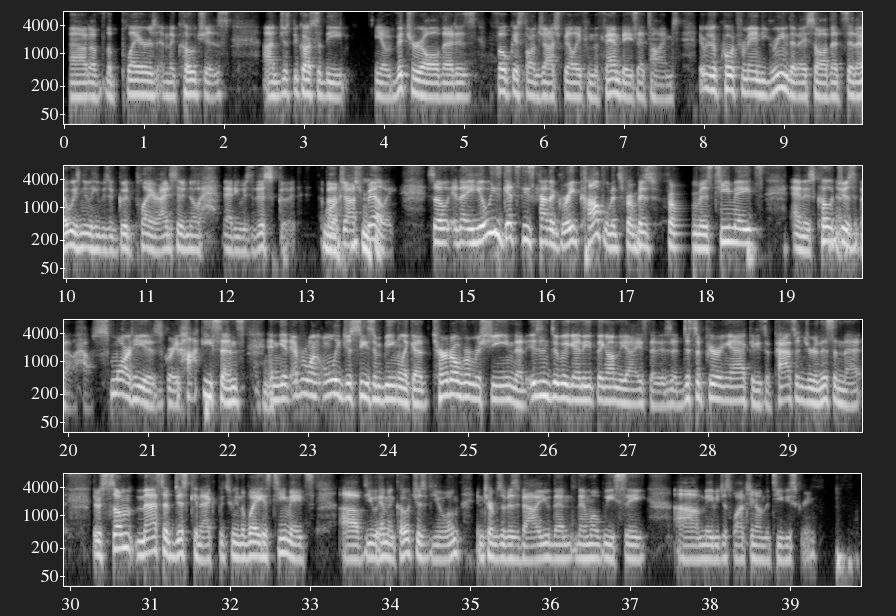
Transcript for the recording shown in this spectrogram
out of the players and the coaches um, just because of the you know vitriol that is focused on Josh Bailey from the fan base at times. There was a quote from Andy Greene that I saw that said, "I always knew he was a good player. I just didn't know that he was this good." About right. Josh Bailey. So he always gets these kind of great compliments from his from his teammates and his coaches yeah. about how smart he is, great hockey sense, mm-hmm. and yet everyone only just sees him being like a turnover machine that isn't doing anything on the ice, that is a disappearing act, and he's a passenger and this and that. There's some massive disconnect between the way his teammates uh, view him and coaches view him in terms of his value than than what we see um, maybe just watching on the TV screen.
